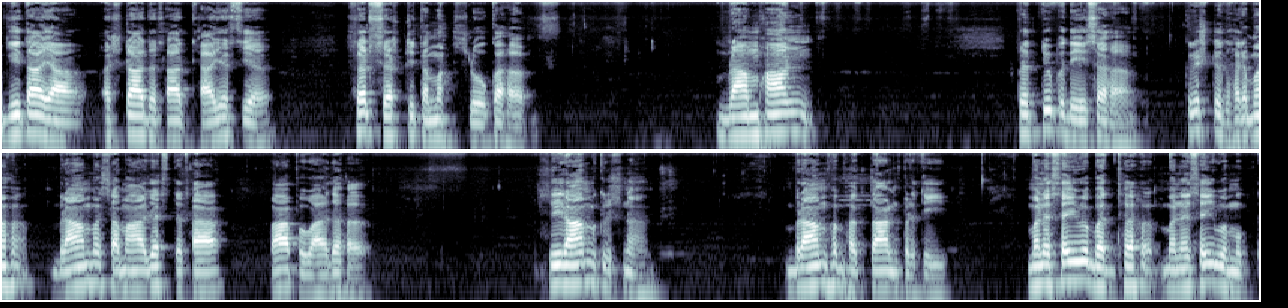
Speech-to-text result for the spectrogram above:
गीताया अष्टादशाध्यायस्य षट्षष्टितमः श्लोकः। ब्राह्मण प्रत्युपदेश। कृष्णधर्म ब्राह्म समाजस्तथा पापवाद। श्रीरामकृष्ण ब्राह्म भक्तान प्रति मनसैव बद्ध, मनसैव मुक्त।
